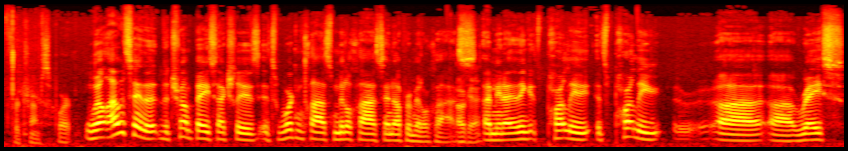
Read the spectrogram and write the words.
for Trump support? Well, I would say that the Trump base actually is it's working class, middle class, and upper middle class. Okay. I mean, I think it's partly it's partly uh, uh, race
